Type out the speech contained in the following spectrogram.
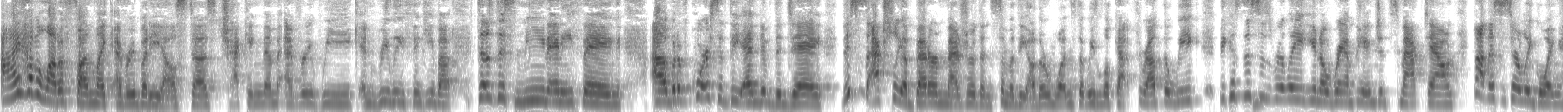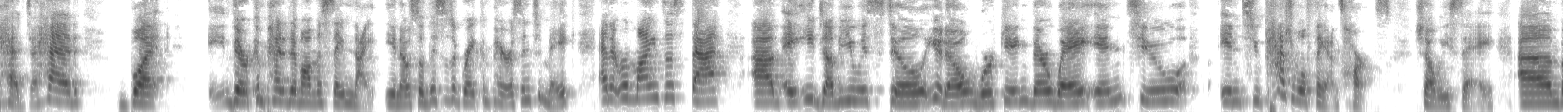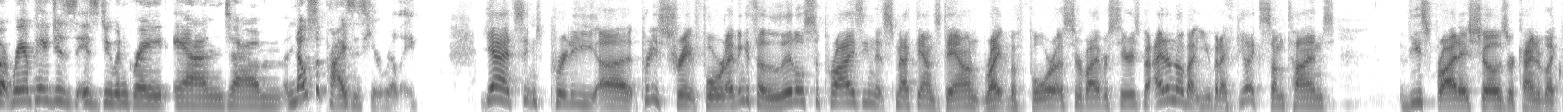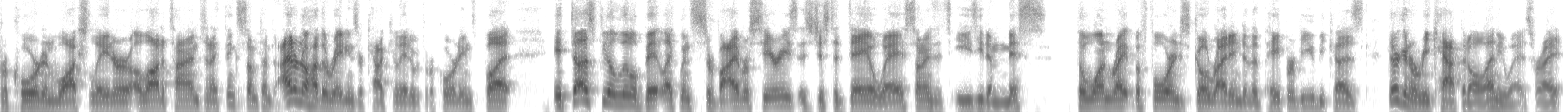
I have a lot of fun, like everybody else does, checking them every week and really thinking about does this mean anything? Uh, but of course, at the end of the day, this is actually a better measure than some of the other ones that we look at throughout the week because this is really, you know, Rampage and SmackDown, not necessarily going head to head, but they're competitive on the same night, you know. So this is a great comparison to make. And it reminds us that um, AEW is still, you know, working their way into into casual fans' hearts shall we say. Um, but Rampage is, is doing great and um, no surprises here, really. Yeah, it seems pretty uh, pretty straightforward. I think it's a little surprising that SmackDown's down right before a Survivor Series, but I don't know about you, but I feel like sometimes these Friday shows are kind of like record and watch later a lot of times, and I think sometimes I don't know how the ratings are calculated with recordings, but it does feel a little bit like when Survivor Series is just a day away. Sometimes it's easy to miss the one right before and just go right into the pay per view because they're going to recap it all, anyways, right?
